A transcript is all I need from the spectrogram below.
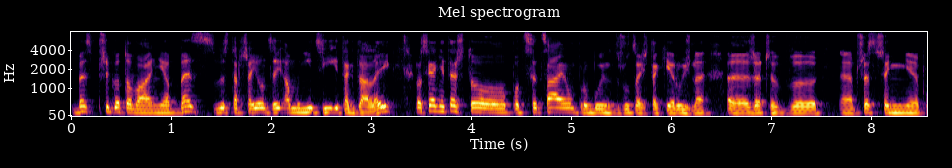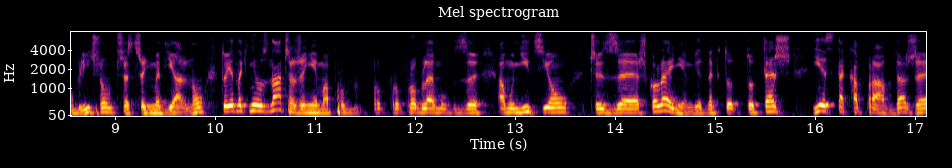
bez przygotowania, bez wystarczającej amunicji i tak dalej. Rosjanie też to podsecają, próbując wrzucać takie różne e, rzeczy w e, przestrzeń publiczną, przestrzeń medialną. To jednak nie oznacza, że nie ma pro, pro, problemów z amunicją czy ze szkoleniem. Jednak to, to też jest taka prawda, że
